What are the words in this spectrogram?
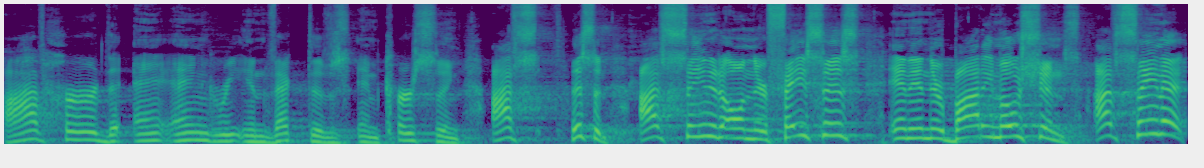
I've heard the a- angry invectives and cursing. I've listen, I've seen it on their faces and in their body motions. I've seen it.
